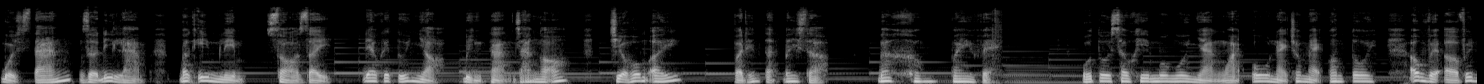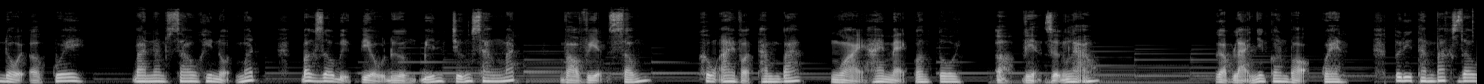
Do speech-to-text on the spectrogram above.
Buổi sáng, giờ đi làm, bác im lìm, sò giày, đeo cái túi nhỏ bình thản ra ngõ chiều hôm ấy và đến tận bây giờ bác không quay về Bố tôi sau khi mua ngôi nhà ngoại ô này cho mẹ con tôi, ông về ở với nội ở quê. Ba năm sau khi nội mất, bác dâu bị tiểu đường biến chứng sang mắt, vào viện sống. Không ai vào thăm bác ngoài hai mẹ con tôi ở viện dưỡng lão. Gặp lại những con bọ quen, tôi đi thăm bác dâu,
